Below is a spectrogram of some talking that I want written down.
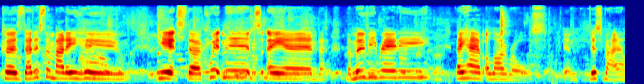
because that is somebody who gets the equipment and the movie ready. They have a lot of roles. And this is by Alan.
